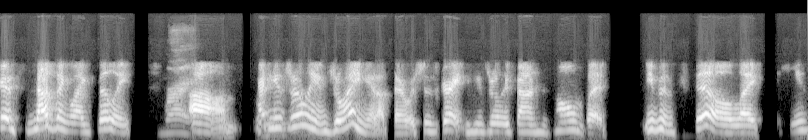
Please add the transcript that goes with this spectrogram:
it's nothing like philly right, um and he's really enjoying it up there which is great and he's really found his home but even still like he's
